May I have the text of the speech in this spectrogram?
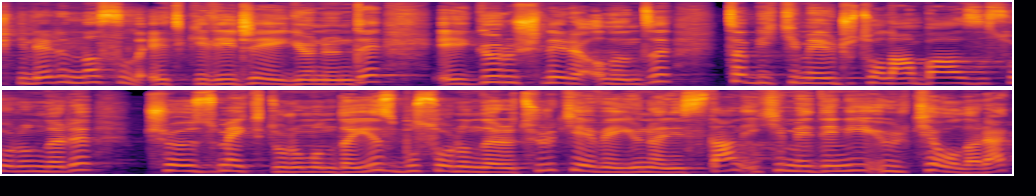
ilişkileri nasıl etkileyeceği yönünde e, görüşleri alındı. Tabii ki mevcut olan bazı sorunları çözmek durumundayız. Bu sorunları Türkiye ve Yunanistan iki medeni ülke olarak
